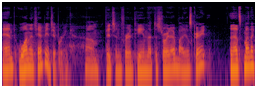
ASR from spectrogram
and won a championship ring. Um, pitching for a team that destroyed everybody. It was great. And that's my thing.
